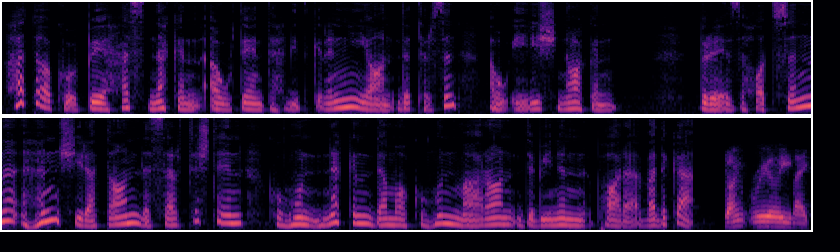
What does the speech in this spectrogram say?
حتی کو به حس نکن او تین تهدید کرن یان دترسن او ایریش ناکن. برز هاتسن هن شیرتان لسر تشتن که هون نکن دما که هون ماران دبینن پاره ودکه. Don't really make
